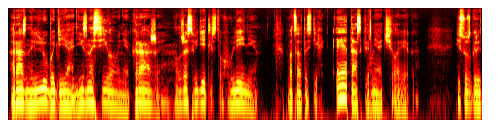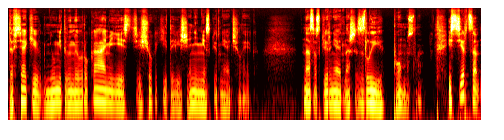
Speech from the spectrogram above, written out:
разные любодеяния, изнасилования, кражи, лжесвидетельства, хуления». 20 стих. Это оскверняет человека. Иисус говорит, а всякие неумитыми руками есть, еще какие-то вещи, они не оскверняют человека. Нас оскверняют наши злые помыслы. Из сердца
